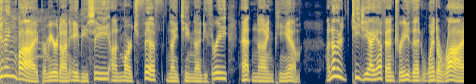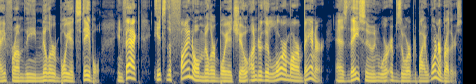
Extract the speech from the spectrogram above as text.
Getting By premiered on ABC on March 5th, 1993 at 9 p.m. Another TGIF entry that went awry from the Miller Boyett stable. In fact, it's the final Miller Boyett show under the Lorimar banner, as they soon were absorbed by Warner Brothers.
